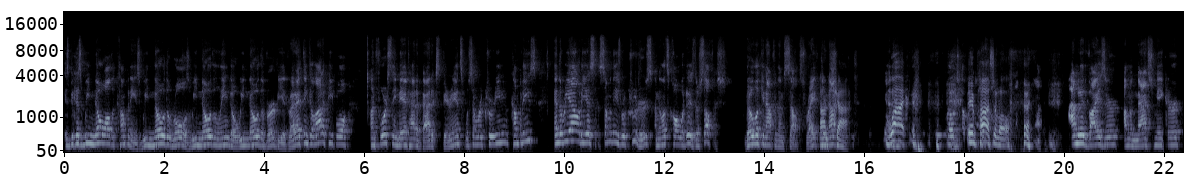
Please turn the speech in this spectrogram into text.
is because we know all the companies, we know the roles, we know the lingo, we know the verbiage, right? I think a lot of people, unfortunately, may have had a bad experience with some recruiting companies. And the reality is, some of these recruiters, I mean, let's call it what it is, they're selfish. They're looking out for themselves, right? They're I'm not, shocked. Yeah, what? Impossible. I'm an advisor, I'm a matchmaker.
